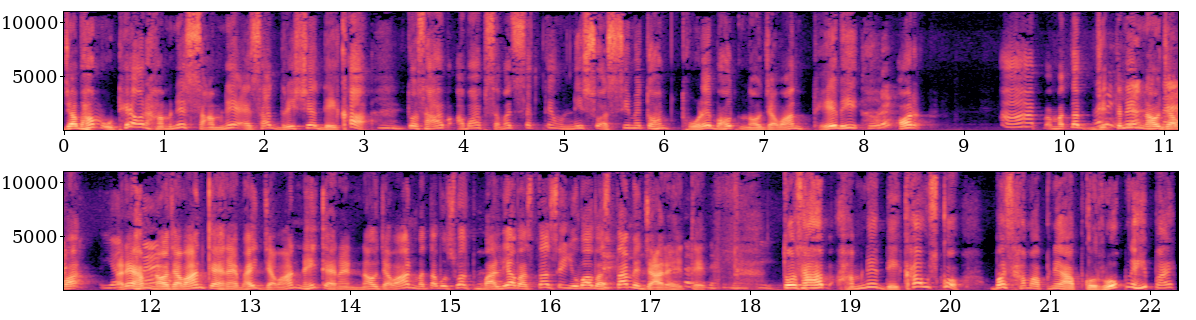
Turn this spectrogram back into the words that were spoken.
जब हम उठे और हमने सामने ऐसा दृश्य देखा तो साहब अब आप समझ सकते हैं 1980 में तो हम थोड़े बहुत नौजवान थे भी थोड़े? और आप मतलब जितने नौजवान अरे हम नौजवान कह रहे हैं भाई जवान नहीं कह रहे हैं। नौजवान मतलब उस वक्त बाल्यावस्था से युवावस्था में जा रहे थे। तो साहब हमने देखा उसको बस हम अपने आप को रोक नहीं पाए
